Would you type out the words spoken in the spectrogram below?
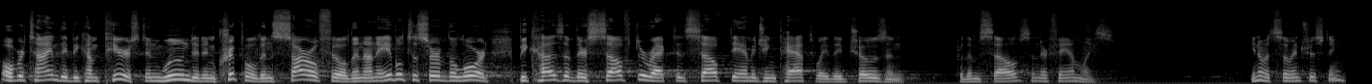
Over time, they become pierced and wounded and crippled and sorrow filled and unable to serve the Lord because of their self directed, self damaging pathway they've chosen for themselves and their families. You know what's so interesting?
